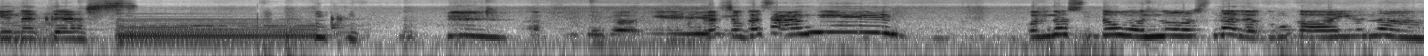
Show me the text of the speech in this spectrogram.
Mga bagyo na das. Lasog sa angin. Unos daw, unos na. Lagong kayo na.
